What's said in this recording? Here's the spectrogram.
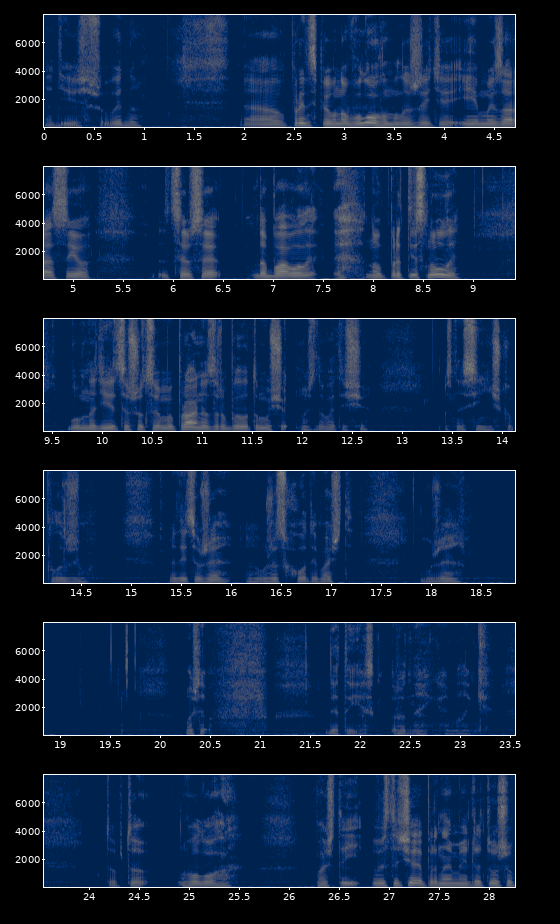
Надіюсь, що видно. В принципі, воно вологому лежить, і ми зараз його це все додали, ну, притиснули. Будемо надіятися, що це ми правильно зробили, тому що. Ось давайте ще ось насіннячко положимо. Дивіться, вже, вже сходи, бачите? Вже. Бачите, де ти є, родненьке, маленьке. Тобто волога. Бачите, вистачає принаймні для того, щоб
